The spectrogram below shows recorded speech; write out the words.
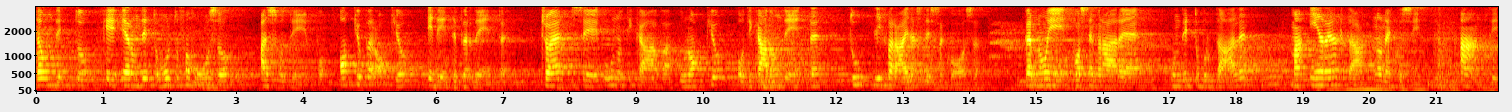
da un detto che era un detto molto famoso al suo tempo, occhio per occhio e dente per dente. Cioè se uno ti cava un occhio o ti cava un dente, tu gli farai la stessa cosa. Per noi può sembrare un detto brutale, ma in realtà non è così. Anzi,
